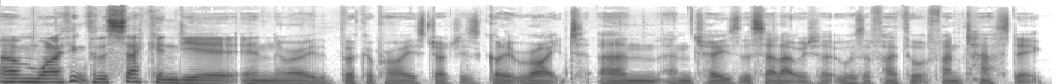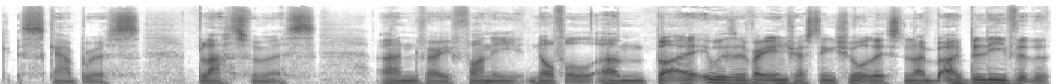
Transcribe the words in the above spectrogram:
Um, well, I think for the second year in a row, the Booker Prize judges got it right um, and chose The Sellout, which was, I thought, a fantastic, scabrous, blasphemous, and very funny novel. Um, but it was a very interesting shortlist, and I, I, believe that the,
